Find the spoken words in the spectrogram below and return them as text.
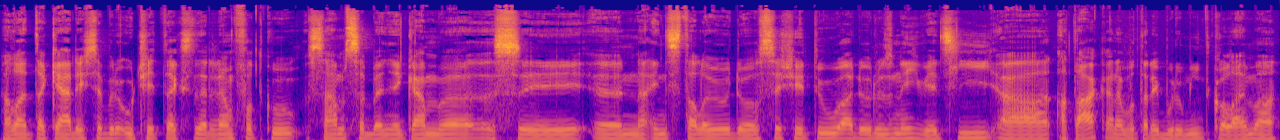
ale tak já když se budu učit, tak si tady dám fotku sám sebe někam eh, si eh, nainstaluju do sešitů a do různých věcí a, a tak, anebo tady budu mít kolem a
